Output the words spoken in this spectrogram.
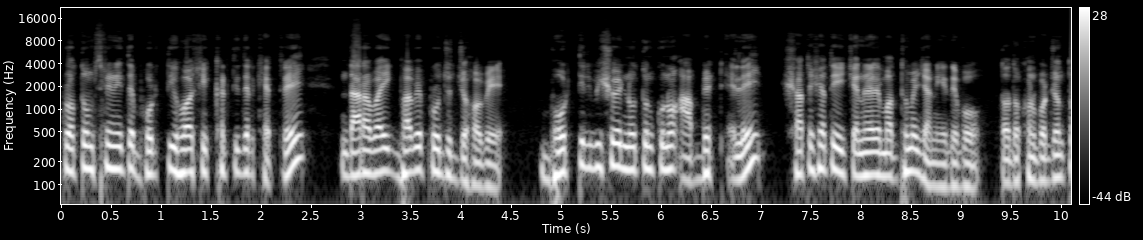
প্রথম শ্রেণীতে ভর্তি হওয়া শিক্ষার্থীদের ক্ষেত্রে ধারাবাহিকভাবে প্রযোজ্য হবে। ভর্তির বিষয়ে নতুন কোনো আপডেট এলে সাথে সাথে এই চ্যানেলের মাধ্যমে জানিয়ে দেব। ততক্ষণ পর্যন্ত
